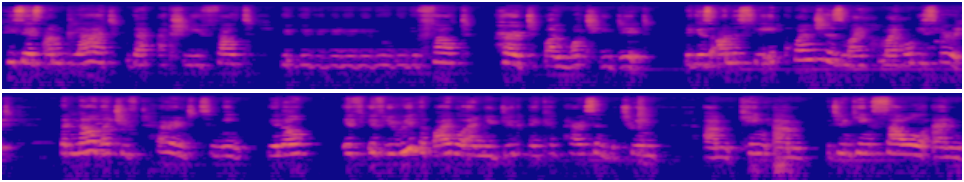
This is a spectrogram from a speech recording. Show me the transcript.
he says, I'm glad that actually you felt you you, you, you, you, you, you felt hurt by what you did. Because honestly, it quenches my, my Holy Spirit. But now that you've turned to me, you know, if, if you read the Bible and you do a comparison between um, King um, between King Saul and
